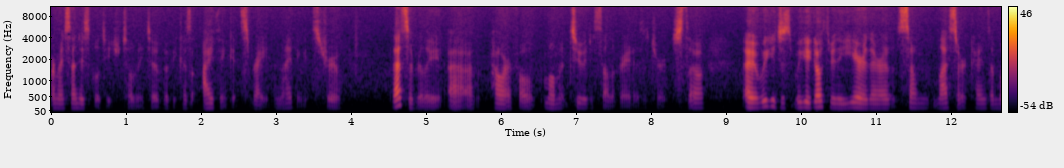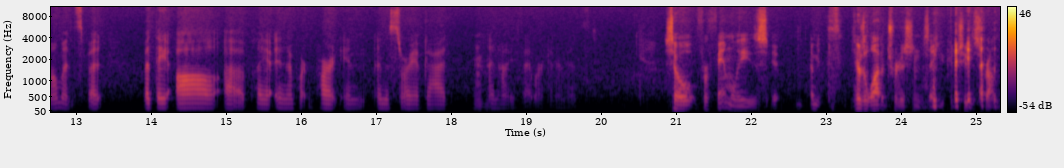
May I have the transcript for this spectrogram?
or my Sunday school teacher told me to, but because I think it's right and I think it's true. That's a really uh, powerful moment too to celebrate as a church. So I mean, we could just we could go through the year. There are some lesser kinds of moments, but but they all uh, play an important part in, in the story of God Mhm. and how He's at work in our midst. So for families, it- I mean, there's a lot of traditions that you could choose from.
